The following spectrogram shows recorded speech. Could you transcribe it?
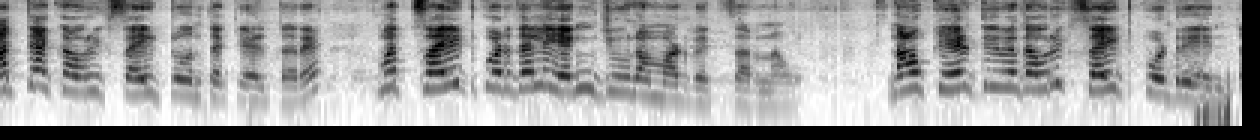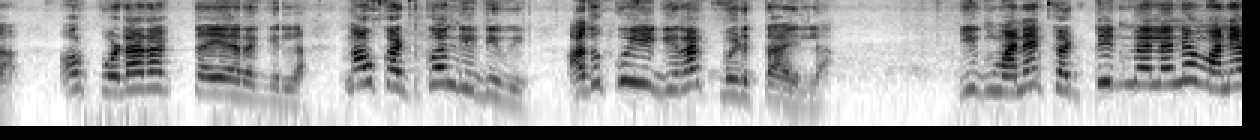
ಮತ್ತೆ ಯಾಕೆ ಅವ್ರಿಗೆ ಸೈಟು ಅಂತ ಕೇಳ್ತಾರೆ? ಮತ್ತೆ ಸೈಟ್ ಕೊಡ್ದಲೆ ಹೆಂಗ್ ಜೀವನ ಮಾಡ್ಬೇಕು ಸರ್ ನಾವು? ನಾವು ಕೇಳ್ತಿರೋದು ಅವ್ರಿಗೆ ಸೈಟ್ ಕೊಡ್ರಿ ಅಂತ. ಅವ್ರು ಕೊಡೋರಕ್ ತಯಾರಾಗಿಲ್ಲ. ನಾವು ಕಟ್ಕೊಂಡಿದೀವಿ. ಅದಕ್ಕೂ ಈಗ ಇರಕ್ ಬಿಡ್ತಾ ಇಲ್ಲ. ಈಗ ಮನೆ ಕಟ್ಟಿದ ಮೇಲೆನೆ ಮನೆ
